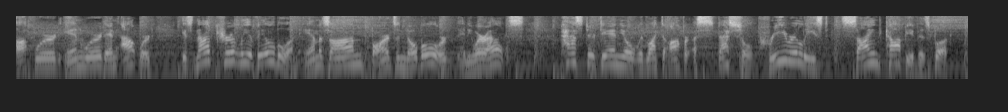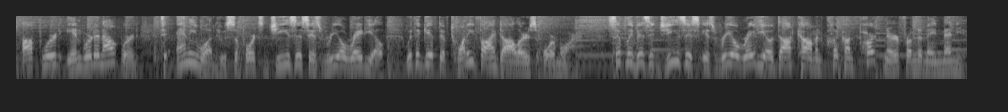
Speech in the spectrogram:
Upward, Inward, and Outward, is not currently available on Amazon, Barnes & Noble, or anywhere else. Pastor Daniel would like to offer a special pre released signed copy of his book, Upward, Inward, and Outward, to anyone who supports Jesus is Real Radio with a gift of $25 or more. Simply visit JesusIsRealRadio.com and click on Partner from the main menu.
